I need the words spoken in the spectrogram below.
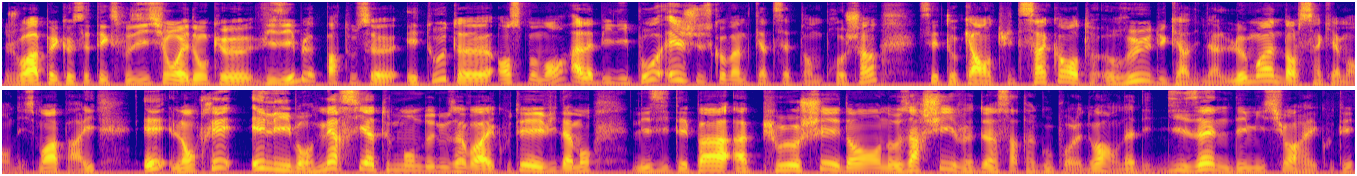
Je vous rappelle que cette exposition est donc euh, visible par tous euh, et toutes euh, en ce moment à la Bilipo et jusqu'au 24 septembre prochain. C'est au 4850 rue du Cardinal Lemoine dans le 5e arrondissement à Paris et l'entrée est libre. Merci à tout le monde de nous avoir écoutés. Évidemment, n'hésitez pas à piocher dans nos archives d'un certain goût pour le noir. On a des dizaines d'émissions à réécouter.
